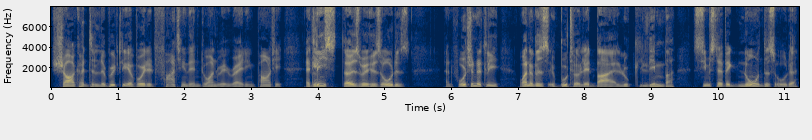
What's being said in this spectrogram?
Shaka had deliberately avoided fighting the Ndwandwe raiding party. At least those were his orders. Unfortunately, one of his Ubuto, led by Lukilimba, seems to have ignored this order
